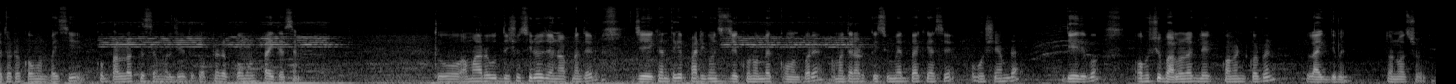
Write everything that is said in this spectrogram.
এতটা কমন পাইছি। খুব ভালো লাগতেছে আমার, যেহেতু আপনারা কমন পাইতেছেন। তো আমার উদ্দেশ্য ছিল যেন আপনাদের যে এখান থেকে পাটিগণিত যে কোনো ম্যাথ কমন পড়ে, আমাদের আর কিছু ম্যাথ বাকি আছে, অবশ্যই আমরা দিয়ে দেবো। অবশ্যই ভালো লাগলে কমেন্ট করবেন লাইক দেবেন। ধন্যবাদ সবাইকে।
